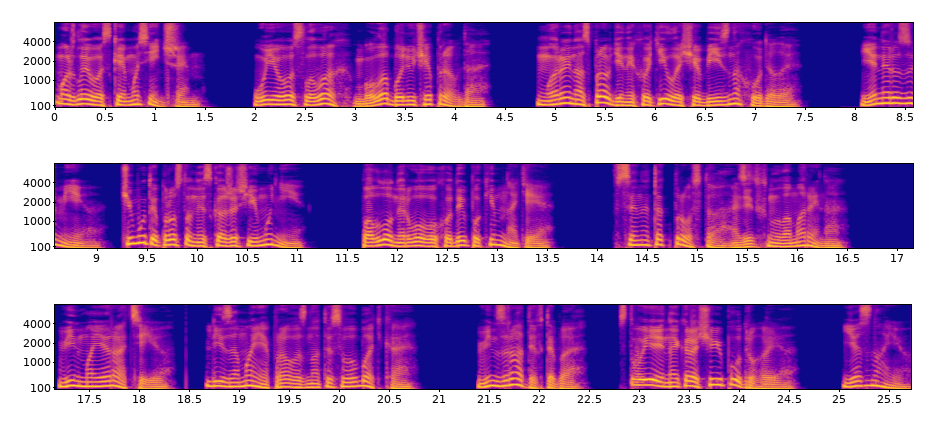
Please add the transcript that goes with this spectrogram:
можливо, з кимось іншим. У його словах була болюча правда. Марина справді не хотіла, щоб її знаходили. Я не розумію, чому ти просто не скажеш йому ні. Павло нервово ходив по кімнаті. Все не так просто, зітхнула Марина. Він має рацію. Ліза має право знати свого батька. Він зрадив тебе з твоєю найкращою подругою. Я знаю.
